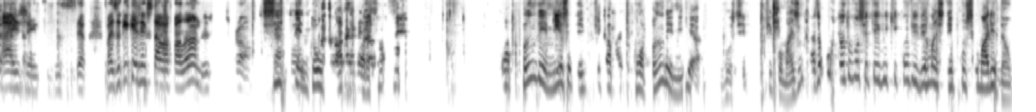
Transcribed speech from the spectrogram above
Ai, gente do céu. Mas o que, que a gente estava falando? Pronto. Se tentou agora, com a pandemia, você teve que ficar mais. Com a pandemia, você ficou mais em casa, portanto, você teve que conviver mais tempo com seu maridão.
